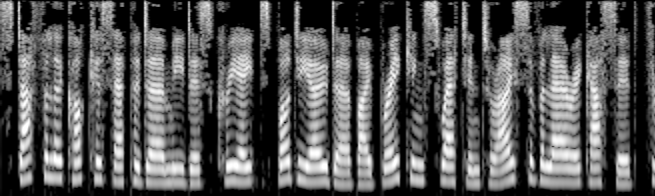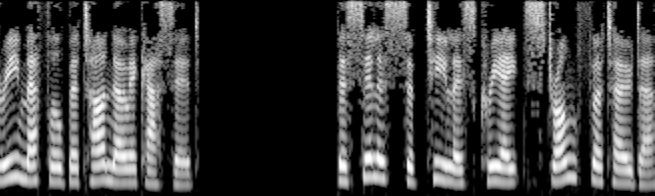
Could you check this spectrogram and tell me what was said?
Staphylococcus epidermidis creates body odor by breaking sweat into isovaleric acid 3-methyl-butanoic acid. Bacillus subtilis creates strong foot odor.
